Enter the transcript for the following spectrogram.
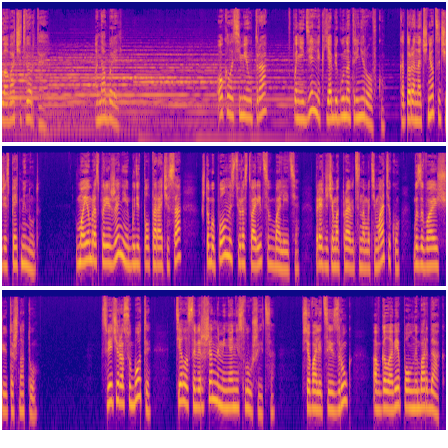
Глава четвертая. Аннабель. Около семи утра в понедельник я бегу на тренировку, которая начнется через пять минут. В моем распоряжении будет полтора часа, чтобы полностью раствориться в балете, прежде чем отправиться на математику, вызывающую тошноту. С вечера субботы тело совершенно меня не слушается. Все валится из рук, а в голове полный бардак.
